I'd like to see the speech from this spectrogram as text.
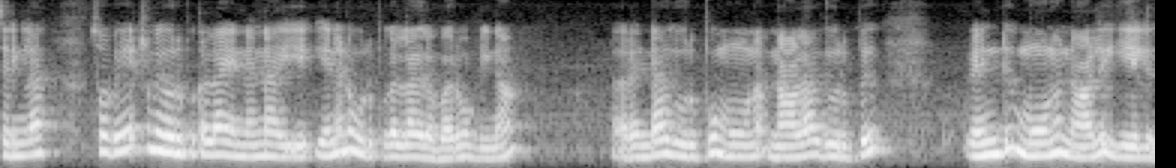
சரிங்களா? ஸோ வேற்றுமை உறுப்புகள்லாம் என்னென்ன எ- என்னென்ன உறுப்புகள்லாம் அதில் வரும் அப்படின்னா ரெண்டாவது உறுப்பு மூணு நாலாவது உறுப்பு ரெண்டு மூணு நாலு ஏழு.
